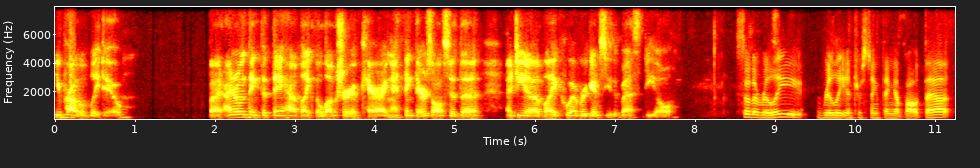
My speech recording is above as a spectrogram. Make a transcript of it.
you probably do. But I don't think that they have like the luxury of caring. I think there's also the idea of like whoever gives you the best deal So the really, really interesting thing about that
